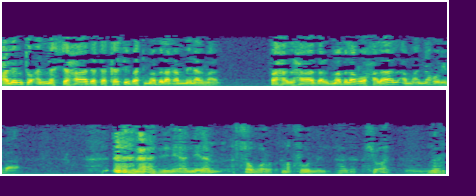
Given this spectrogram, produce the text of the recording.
علمت أن الشهادة كسبت مبلغا من المال. فهل هذا المبلغ حلال أم أنه ربا؟ لا أدري لأني لم أتصور المقصود من هذا السؤال. نعم.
